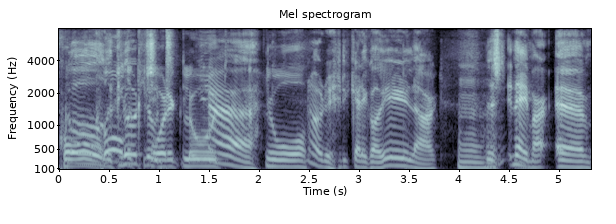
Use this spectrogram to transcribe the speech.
Kool de Kloet. Ja. Nou, die, die ken ik al heel lang. Mhm. Dus nee, maar ehm,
